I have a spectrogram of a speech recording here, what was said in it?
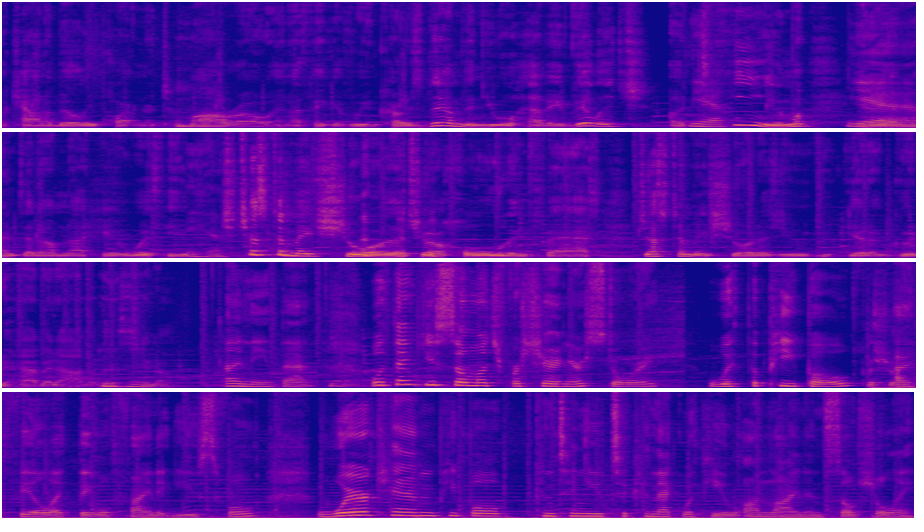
accountability partner Mm-hmm. tomorrow. And I think if we encourage them, then you will have a village, a Yeah. team in Yeah. the event that I'm not here with you, Yeah. just to make sure that you're holding fast, just to make sure that you, you get a good habit out of this, Mm-hmm. you know? I need that. Well, thank you so much for sharing your story with the people. For sure. I feel like they will find it useful. Where can people continue to connect with you online and socially?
